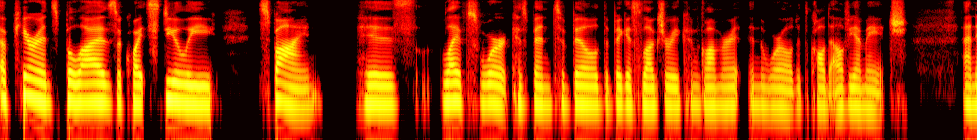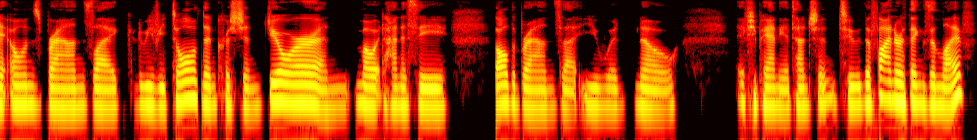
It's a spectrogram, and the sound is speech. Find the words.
appearance belies a quite steely spine. His life's work has been to build the biggest luxury conglomerate in the world. It's called LVMH. And it owns brands like Louis Vuitton and Christian Dior and Moet Hennessy, all the brands that you would know if you pay any attention to the finer things in life.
